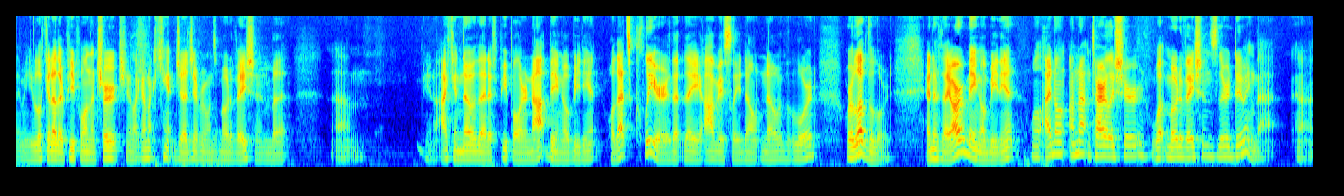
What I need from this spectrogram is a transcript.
I mean, you look at other people in the church, and you're like, I'm not, I can't judge everyone's motivation, but, um, you know, I can know that if people are not being obedient, well, that's clear that they obviously don't know the Lord or love the Lord. And if they are being obedient, well, I don't, I'm not entirely sure what motivations they're doing that uh,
